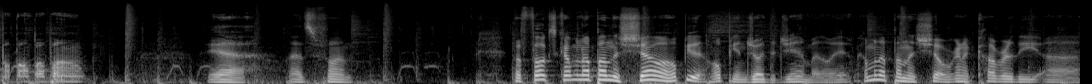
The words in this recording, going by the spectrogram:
Ba-boom, ba-boom. Yeah, that's fun. But folks, coming up on the show, I hope you hope you enjoyed the jam. By the way, coming up on the show, we're gonna cover the. Uh,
